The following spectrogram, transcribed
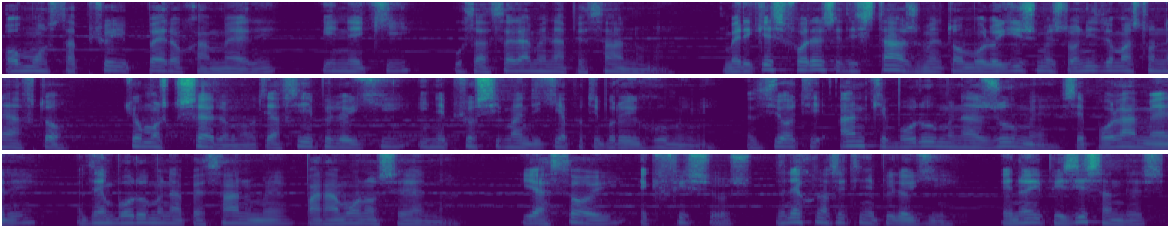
Όμως τα πιο υπέροχα μέρη είναι εκεί που θα θέλαμε να πεθάνουμε. Μερικές φορές διστάζουμε να το ομολογήσουμε στον ίδιο μας τον εαυτό. Κι όμως ξέρουμε ότι αυτή η επιλογή είναι πιο σημαντική από την προηγούμενη. Διότι αν και μπορούμε να ζούμε σε πολλά μέρη, δεν μπορούμε να πεθάνουμε παρά μόνο σε ένα. Οι αθώοι εκφύσεως δεν έχουν αυτή την επιλογή, ενώ οι επιζήσαντες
